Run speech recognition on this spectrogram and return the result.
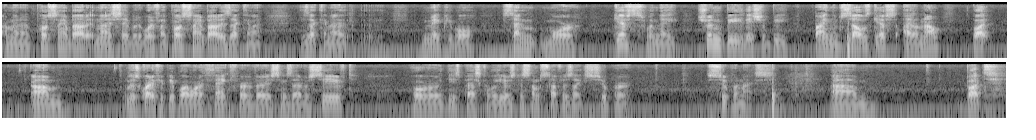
I'm gonna post something about it, and then I say, but what if I post something about it? Is that gonna is that gonna uh, make people send more gifts when they shouldn't be? They should be buying themselves gifts. I don't know, but um, there's quite a few people I want to thank for various things I've received over these past couple years because some stuff is like super, super nice. Um, but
